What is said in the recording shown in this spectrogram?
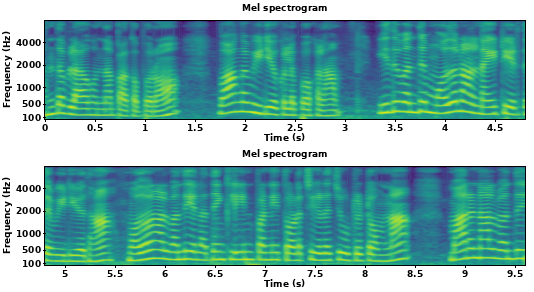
அந்த விலாகும் தான் பார்க்க போகிறோம் வாங்க வீடியோக்குள்ளே போகலாம். இது வந்து மொதல் நாள் நைட்டு எடுத்த வீடியோ தான். மொதல் நாள் வந்து எல்லாத்தையும் க்ளீன் பண்ணி தொடச்சி கிடச்சி விட்டுட்டோம்னா மறுநாள் வந்து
